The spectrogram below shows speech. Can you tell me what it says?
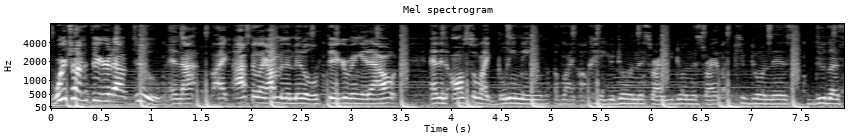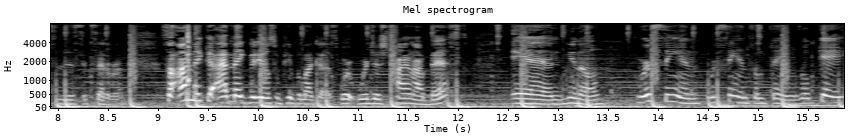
we're trying to figure it out too. And I like I feel like I'm in the middle of figuring it out and then also like gleaming of like, okay, you're doing this right, you're doing this right, like keep doing this, do less of this, etc. So I make I make videos for people like us. We're, we're just trying our best and you know, we're seeing we're seeing some things okay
